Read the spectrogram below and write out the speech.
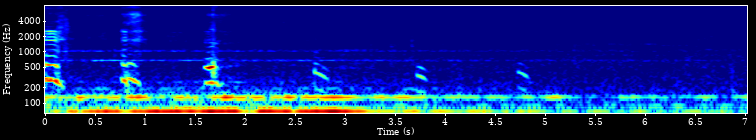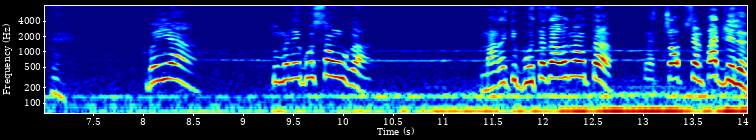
भैया तुम्हाला एक गोष्ट सांगू का? मागा ती भूताचा आवाज नव्हता. चॉप्सन पाजलेलं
